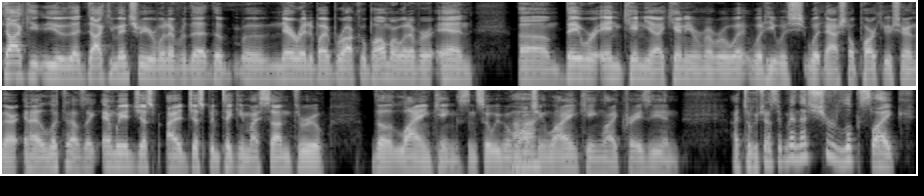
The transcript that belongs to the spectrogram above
docu you know, that documentary or whatever that the uh, narrated by Barack Obama or whatever, and um, they were in Kenya. I can't even remember what what he was what national park he was sharing there. And I looked at, it, I was like, and we had just I had just been taking my son through the Lion Kings, and so we've been watching Lion King like crazy. And I took a chance, like, man, that sure looks like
